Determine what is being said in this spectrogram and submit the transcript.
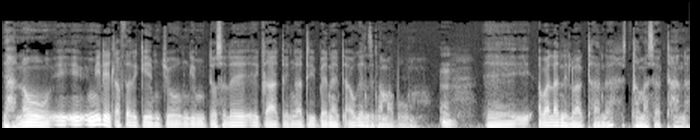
Yeah no immediately after the game jo ngimdosele ekade ngathi Bennett awukenzi ngamabomu. Mm. eh abalandeli bayakuthanda isichema siyakuthanda.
